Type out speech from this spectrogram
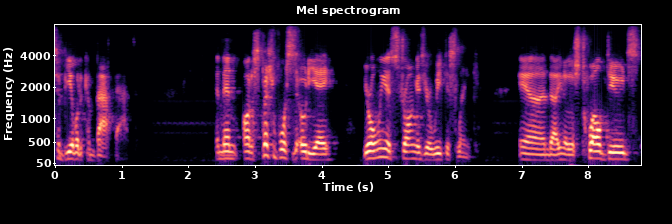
to be able to combat that? And then on a special forces ODA, you're only as strong as your weakest link. And, uh, you know, there's 12 dudes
